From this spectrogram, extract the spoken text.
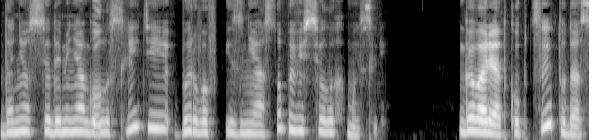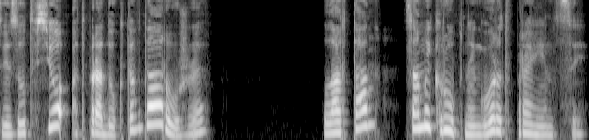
Донесся до меня голос Лидии, вырвав из не особо веселых мыслей. Говорят, купцы туда свезут все от продуктов до оружия. Лартан – самый крупный город в провинции.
